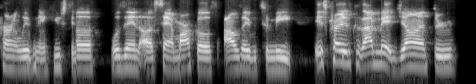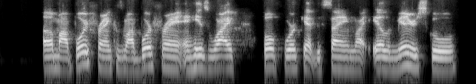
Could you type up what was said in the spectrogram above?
currently living in Houston. Uh, was in uh, San Marcos. I was able to meet. It's crazy because I met John through uh, my boyfriend because my boyfriend and his wife both work at the same like elementary school.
